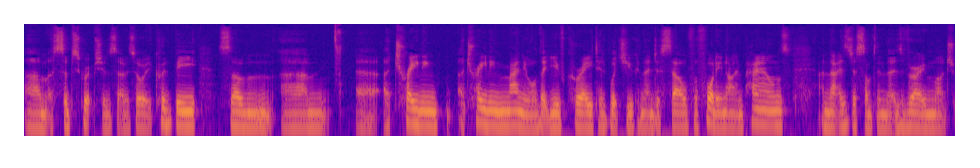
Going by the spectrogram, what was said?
um, a subscription service, or it could be some um, uh, a training a training manual that you've created, which you can then just sell for forty nine pounds, and that is just something that is very much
